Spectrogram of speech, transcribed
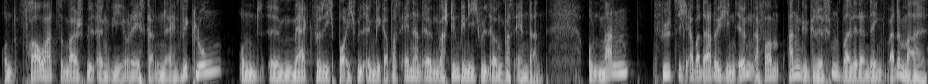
Und Frau hat zum Beispiel irgendwie oder ist gerade in der Entwicklung und äh, merkt für sich, boah, ich will irgendwie gerade was ändern, irgendwas stimmt hier nicht, ich will irgendwas ändern. Und Mann fühlt sich aber dadurch in irgendeiner Form angegriffen, weil er dann denkt, warte mal,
